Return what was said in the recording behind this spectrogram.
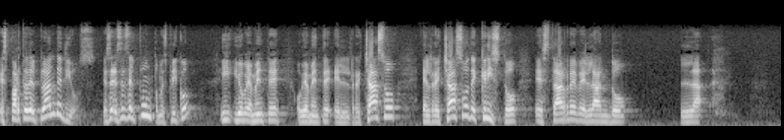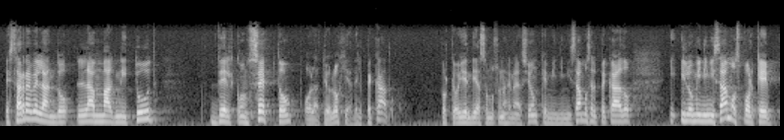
es parte del plan de Dios. Ese, es el punto, ¿me explico? Y, obviamente, obviamente el rechazo, el rechazo de Cristo está revelando la, está revelando la magnitud del concepto o la teología del pecado. Porque hoy en día somos una generación que minimizamos el pecado y, y, lo minimizamos porque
